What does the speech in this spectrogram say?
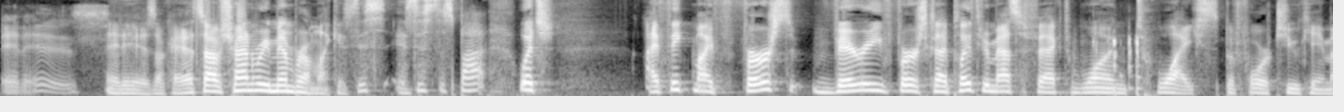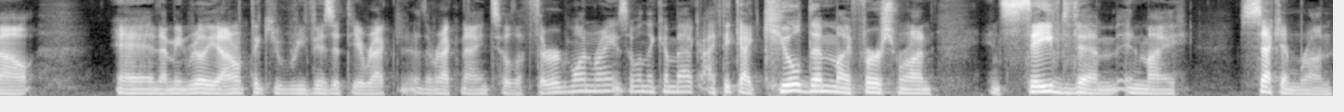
It is. It is okay. That's what I was trying to remember. I'm like, is this is this the spot? Which I think my first, very first, because I played through Mass Effect one twice before two came out, and I mean, really, I don't think you revisit the Iraq the Arachni until the third one, right? Is that when they come back? I think I killed them my first run and saved them in my second run.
